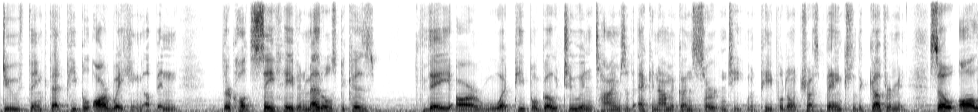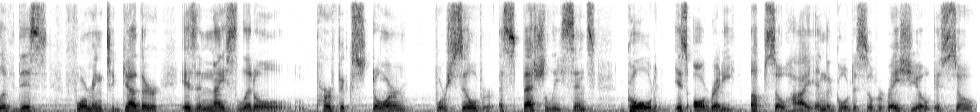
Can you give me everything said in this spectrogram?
do think that people are waking up, and they're called safe haven metals because they are what people go to in times of economic uncertainty when people don't trust banks or the government. So, all of this forming together is a nice little perfect storm for silver, especially since gold is already up so high and the gold to silver ratio is so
